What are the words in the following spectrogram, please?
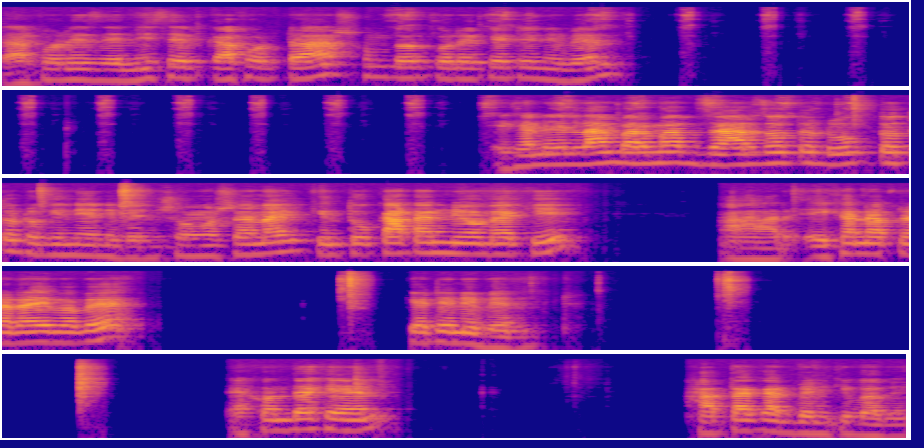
তারপরে যে নিচের কাপড়টা সুন্দর করে কেটে নেবেন। এখানে লাম্বার মাপ যার যতটুক ততটুকু নিয়ে নেবেন, সমস্যা নাই, কিন্তু কাটার নিয়ম একই। আর এখানে আপনারা এইভাবে কেটে নেবেন। এখন দেখেন, হাতা কাটবেন কীভাবে?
